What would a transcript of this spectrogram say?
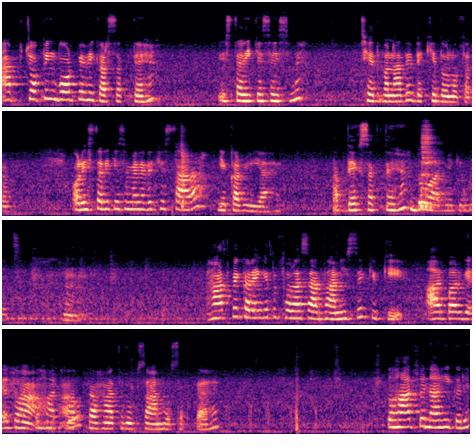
आप चॉपिंग बोर्ड पे भी कर सकते हैं। इस तरीके से इसमें छेद बना दे देखिए दोनों तरफ़। और इस तरीके से मैंने देखिए सारा ये कर लिया है। आप देख सकते हैं। दो आदमी की मदद से हम्म। हाथ पे करेंगे तो थोड़ा सावधानी से क्योंकि आर पार गया तो हाँ हाथ को आपका हाथ नुकसान हो सकता है। तो हाथ पे ना ही करें।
